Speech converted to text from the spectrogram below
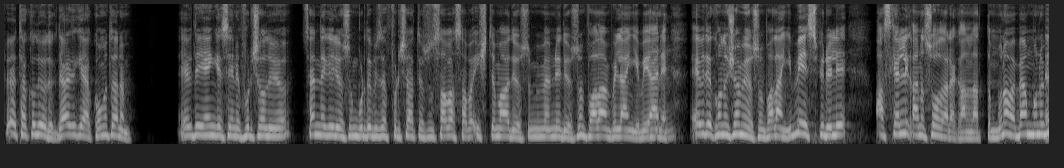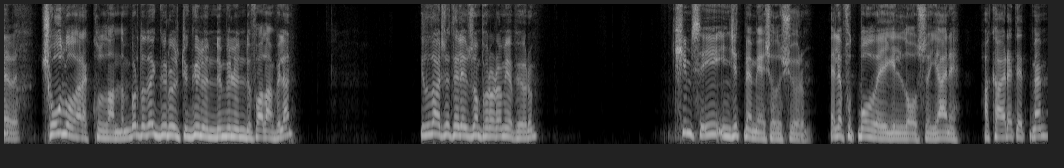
Şöyle takılıyorduk. Derdik ya komutanım evde yenge seni fırçalıyor. Sen de geliyorsun burada bize fırça atıyorsun. Sabah sabah içtima diyorsun bilmem ne diyorsun falan filan gibi. Yani evde konuşamıyorsun falan gibi bir esprili askerlik anısı olarak anlattım bunu ama ben bunu bir Evet. çoğul olarak kullandım. Burada da gürültü, gülündü, mülündü falan filan. Yıllarca televizyon programı yapıyorum. Kimseyi incitmemeye çalışıyorum. Hele futbolla ilgili de olsun. Yani hakaret etmem.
